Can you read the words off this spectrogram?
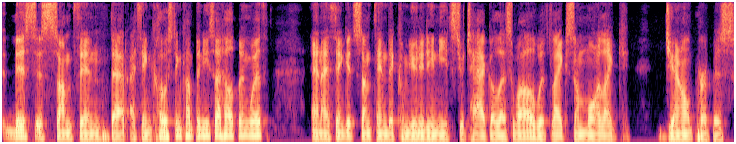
this is something that I think hosting companies are helping with and i think it's something the community needs to tackle as well with like some more like general purpose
